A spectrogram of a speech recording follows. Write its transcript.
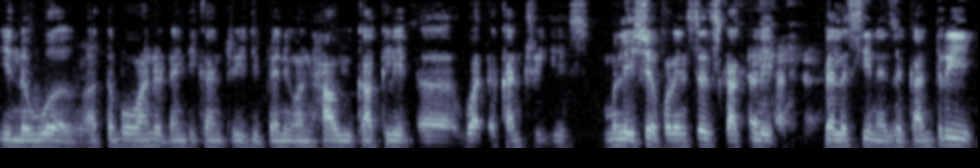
in the world ataupun 190 countries depending on how you calculate uh, what a country is. Malaysia, for instance, calculate Palestine as a country.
